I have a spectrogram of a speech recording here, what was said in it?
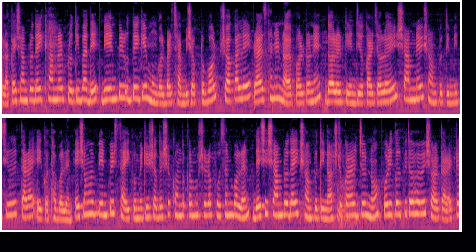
এলাকায় সাম্প্রদায়িক হামলার প্রতিবাদে বিএনপির উদ্যোগে মঙ্গলবার ছাব্বিশ অক্টোবর সকালে রাজধানীর নয়াপল্টনে দলের কেন্দ্রীয় কার্যালয়ের সামনে সম্প্রতি মিছিল তারা এই কথা বলেন। এই সময় বিএনপির স্থায়ী কমিটির সদস্য খন্দকার মুশারফ হোসেন বলেন দেশে সাম্প্রদায়িক সম্প্রতি নষ্ট করার জন্য পরিকল্পিতভাবে সরকার একটা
